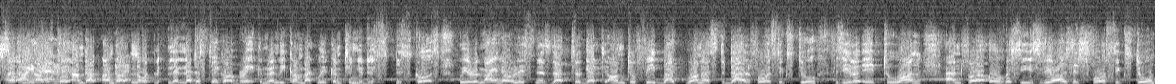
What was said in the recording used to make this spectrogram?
So uh, I then, okay, on that, on okay. that note, let, let, us take our break, and when we come back, we'll continue this discourse. We remind our listeners that to get onto feedback, one has to dial 462-0821, and for overseas viewers, it's 462,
